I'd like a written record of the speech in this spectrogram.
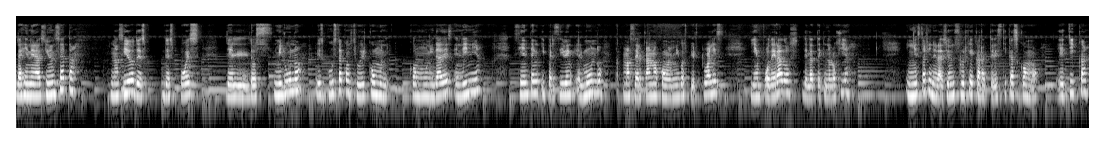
La generación Z, nacido después del 2001, les gusta construir comunidades en línea, sienten y perciben el mundo más cercano con amigos virtuales y empoderados de la tecnología. En esta generación surge características como ética,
